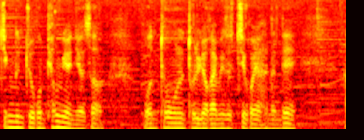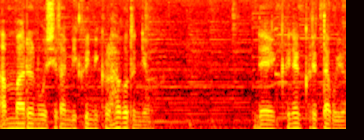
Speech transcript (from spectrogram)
찍는 쪽은 평면이어서 원통을 돌려가면서 찍어야 하는데 안 마른 옷이라 미끌미끌 하거든요. 네, 그냥 그랬다고요.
